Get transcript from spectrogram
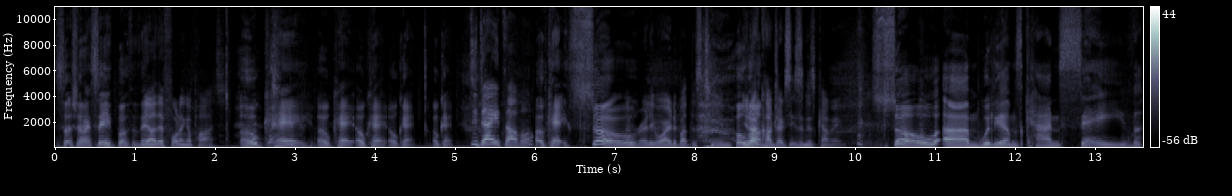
so should I save both of them? Yeah, they're falling apart. okay, okay, okay, okay, okay, Today, Tabo. okay. So, I'm really worried about this team. Hold you know, on. contract season is coming. so um, Williams can save.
